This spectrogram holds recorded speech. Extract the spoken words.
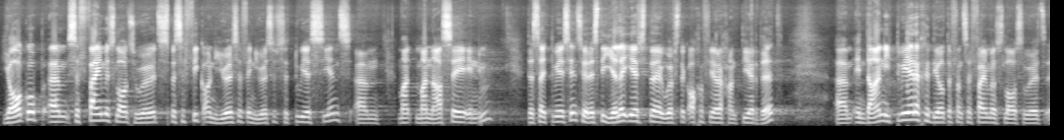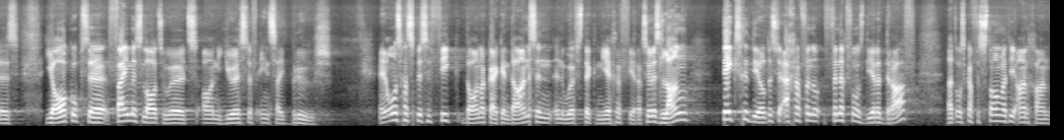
Jakob um se famous last words spesifiek aan Josef en Josef se twee seuns, um Man Manasse en dis sy twee seuns. So dis die hele eerste hoofstuk 48 hanteer dit. Um en dan die tweede gedeelte van sy famous last words is Jakob se famous last words aan Josef en sy broers. En ons gaan spesifiek daarna kyk en dan is in in hoofstuk 49. So dis lang teksgedeelte, so ek gaan vinnig vir ons deur dit draf dat ons kan verstaan wat hier aangaan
